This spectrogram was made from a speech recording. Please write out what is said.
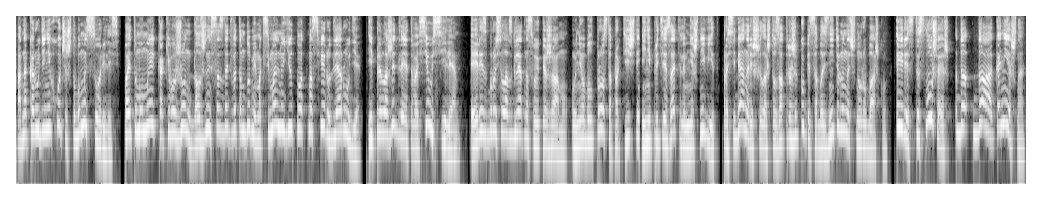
Однако Руди не хочет, чтобы мы ссорились. Поэтому мы, как его жены, должны создать в этом доме максимально уютную атмосферу для Руди и приложить для этого все усилия усилия. Эрис бросила взгляд на свою пижаму. У нее был просто практичный и непритязательный внешний вид. Про себя она решила, что завтра же купит соблазнительную ночную рубашку. «Эрис, ты слушаешь?» «Да, да, конечно».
